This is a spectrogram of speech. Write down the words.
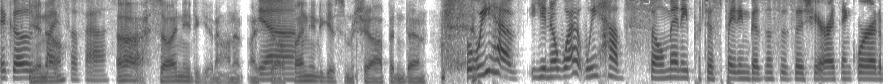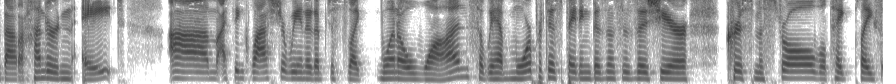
It goes you by so fast. Ah, so I need to get on it myself. Yeah. I need to get some shopping done. but we have, you know what? We have so many participating businesses this year. I think we're at about 108. Um, I think last year we ended up just like 101. So we have more participating businesses this year. Christmas stroll will take place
